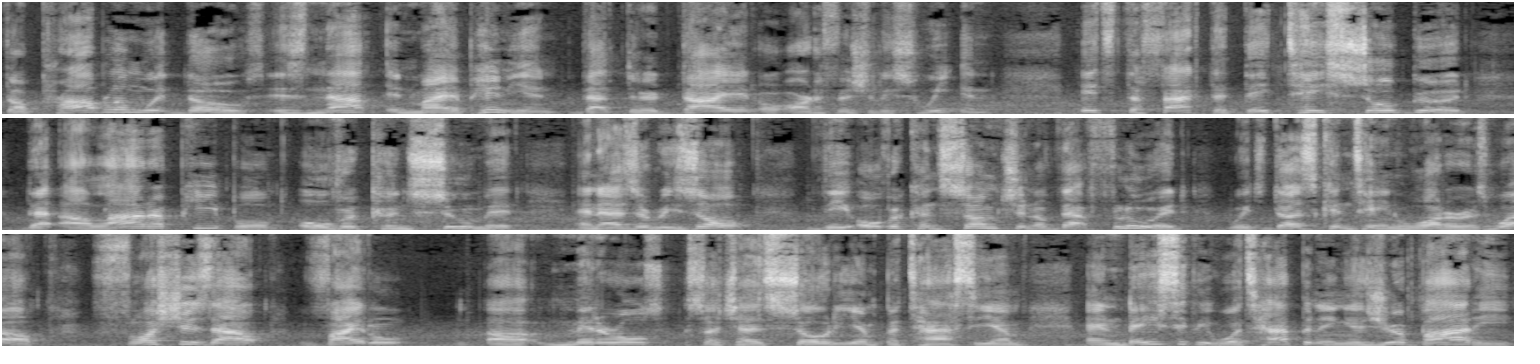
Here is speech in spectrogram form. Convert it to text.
The problem with those is not, in my opinion, that they're diet or artificially sweetened. It's the fact that they taste so good that a lot of people overconsume it. And as a result, the overconsumption of that fluid, which does contain water as well, flushes out vital uh, minerals such as sodium, potassium, and basically what's happening is your body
